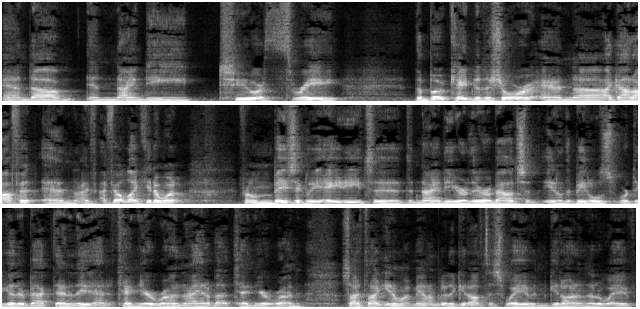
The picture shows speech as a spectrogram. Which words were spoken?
And um, in '92 or three, the boat came to the shore, and uh, I got off it, and I, I felt like you know what. From basically 80 to the 90 or thereabouts, you know, the Beatles were together back then and they had a 10 year run. I had about a 10 year run. So I thought, you know what, man, I'm going to get off this wave and get on another wave.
